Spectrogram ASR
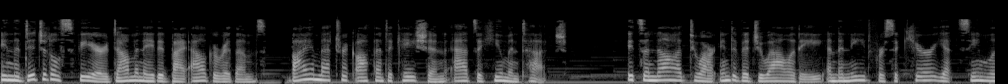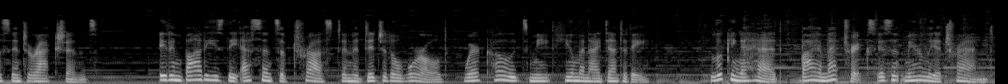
In the digital sphere dominated by algorithms, biometric authentication adds a human touch. It's a nod to our individuality and the need for secure yet seamless interactions. It embodies the essence of trust in the digital world, where codes meet human identity. Looking ahead, biometrics isn't merely a trend,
